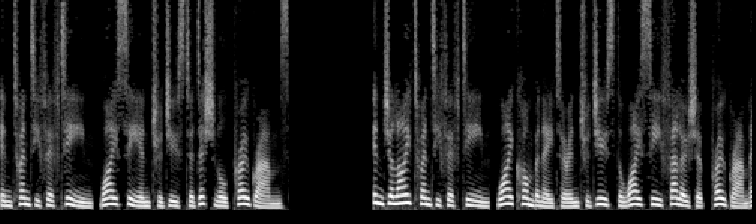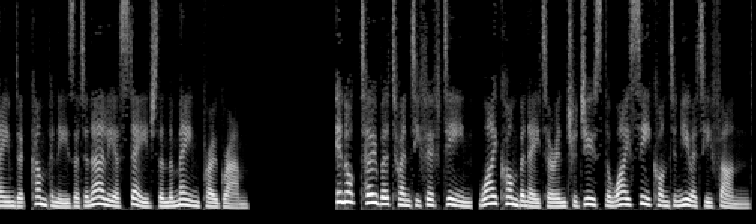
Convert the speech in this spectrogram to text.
In 2015, YC introduced additional programs. In July 2015, Y Combinator introduced the YC Fellowship program aimed at companies at an earlier stage than the main program. In October 2015, Y Combinator introduced the YC Continuity Fund.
